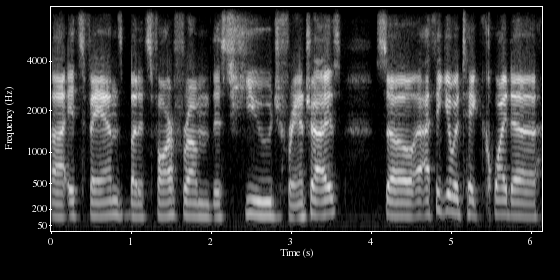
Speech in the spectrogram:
uh, its fans, but it's far from this huge franchise. So I think it would take quite a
